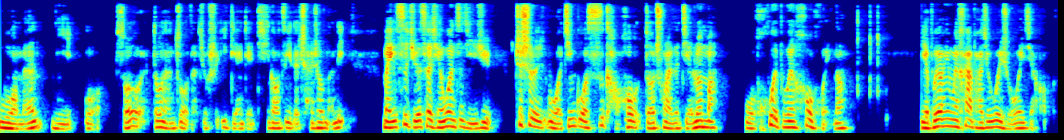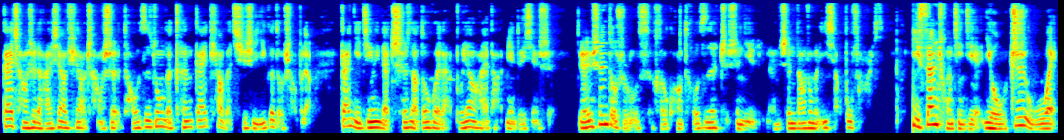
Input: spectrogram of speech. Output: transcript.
我们、你、我，所有人都能做的就是一点点提高自己的承受能力。每一次决策前问自己一句：这是我经过思考后得出来的结论吗？我会不会后悔呢？也不要因为害怕就畏手畏脚，该尝试的还是要去要尝试。投资中的坑，该跳的其实一个都少不了，该你经历的迟早都会来，不要害怕面对现实。人生都是如此，何况投资只是你人生当中的一小部分而已。第三重境界，有知无畏，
